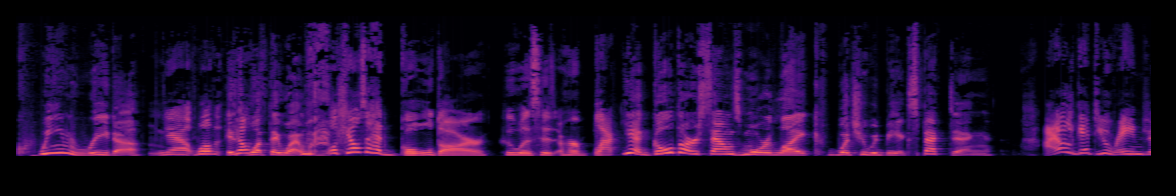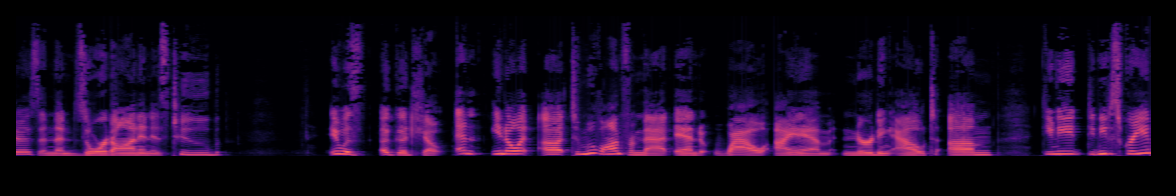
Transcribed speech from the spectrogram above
Queen Rita Yeah, well, is also, what they went with. well, she also had Goldar, who was his her black. Yeah, Goldar sounds more like what you would be expecting. I'll get you, Rangers, and then Zordon and his tube. It was a good show, and you know what? Uh, to move on from that, and wow, I am nerding out. Um, do you need do you need to scream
